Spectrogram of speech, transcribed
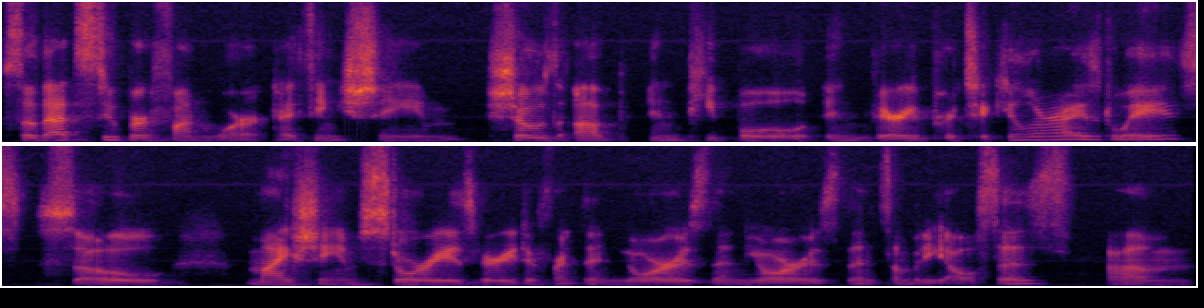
so that's super fun work. I think shame shows up in people in very particularized ways. So my shame story is very different than yours, than yours, than somebody else's um,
